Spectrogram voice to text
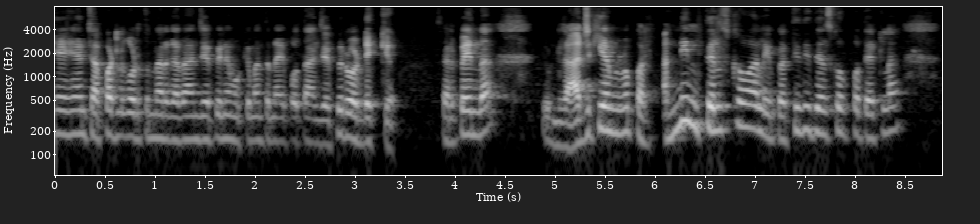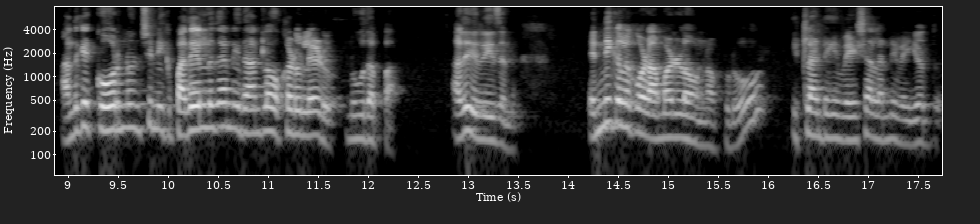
హే హే అని చప్పట్లు కొడుతున్నారు కదా అని చెప్పి నేను ముఖ్యమంత్రిని అయిపోతా అని చెప్పి రోడ్డెక్కాం సరిపోయిందా? రాజకీయంలో అన్నీ తెలుసుకోవాలి. ప్రతిదీ తెలుసుకోకపోతే ఎట్లా? అందుకే కోర్ నుంచి నీకు పదేళ్ళుగా నీ దాంట్లో ఒక్కడు లేడు నువ్వు తప్ప. అది రీజన్ ఎన్నికలు కూడా అమల్లో ఉన్నప్పుడు ఇట్లాంటి వేషాలన్నీ వేయొద్దు.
